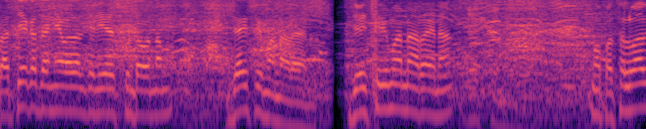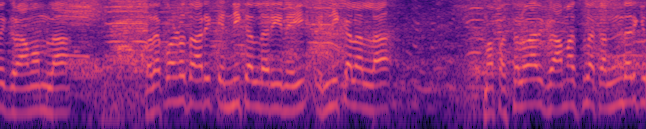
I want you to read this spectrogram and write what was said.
ప్రత్యేక ధన్యవాదాలు తెలియజేసుకుంటూ ఉన్నాం. జై శ్రీమన్నారాయణ. జై శ్రీమన్నారాయణ. మా పసల్వాది గ్రామంలో పదకొండో తారీఖు ఎన్నికలు జరిగినాయి. ఎన్నికలల్లా మా పసల్వాది గ్రామస్తులకు అందరికీ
